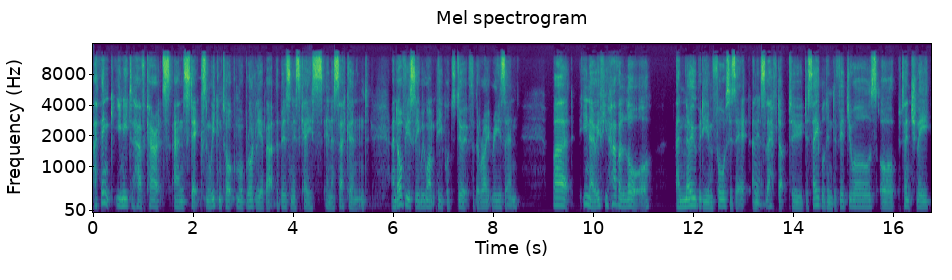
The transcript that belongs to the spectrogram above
I think you need to have carrots and sticks, and we can talk more broadly about the business case in a second. And obviously, we want people to do it for the right reason. But, you know, if you have a law and nobody enforces it and mm. it's left up to disabled individuals or potentially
